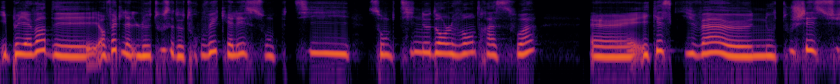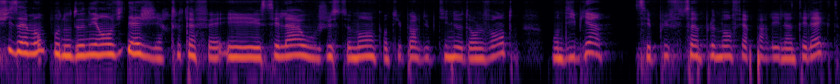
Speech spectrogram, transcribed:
il peut y avoir des. En fait, le tout, c'est de trouver quel est son petit, son petit nœud dans le ventre à soi euh, et qu'est-ce qui va euh, nous toucher suffisamment pour nous donner envie d'agir. Tout à fait. Et c'est là où, justement, quand tu parles du petit nœud dans le ventre, on dit bien, c'est plus simplement faire parler l'intellect,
